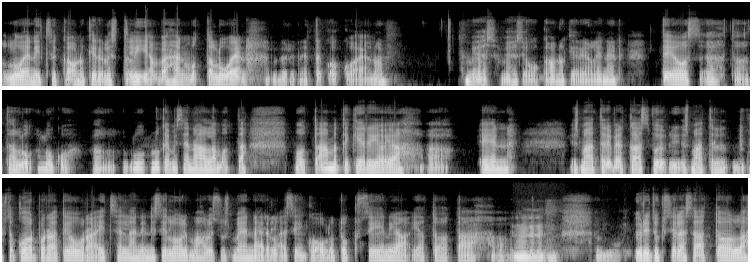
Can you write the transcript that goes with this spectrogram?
Luen itse kaunokirjallisuutta liian vähän, mutta luen. Pyrin, että koko ajan on myös, myös joku kaunokirjallinen teos tuota, luku, lu, lukemisen alla, mutta, mutta ammattikirjoja en – jos mä ajattelin vielä kasvu, jos mä ajattelin niin sitä korporaatiouraa itselläni, niin silloin oli mahdollisuus mennä erilaisiin koulutuksiin ja, ja tuota, mm. yrityksillä saattoi olla,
